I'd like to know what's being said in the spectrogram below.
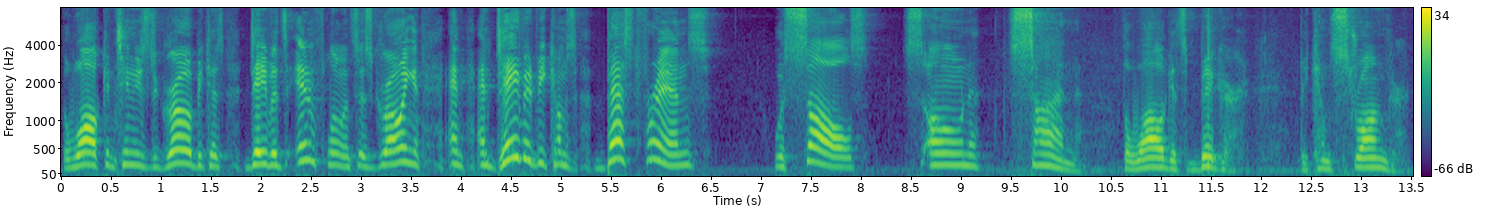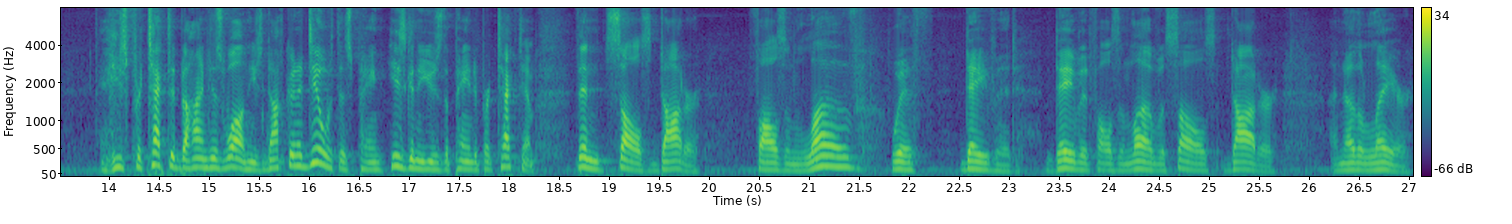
the wall continues to grow because David's influence is growing, and, and, and David becomes best friends with Saul's own son. The wall gets bigger, becomes stronger, and he's protected behind his wall, and he's not going to deal with this pain. He's going to use the pain to protect him. Then Saul's daughter falls in love with David. David falls in love with Saul's daughter. Another layer,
